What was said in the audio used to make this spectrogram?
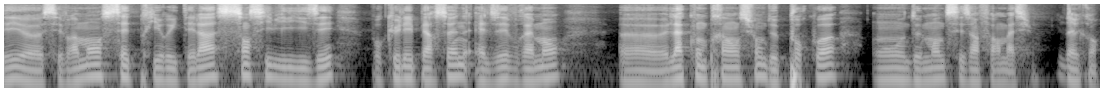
euh, c'est vraiment cette priorité-là, sensibiliser pour que les personnes, elles aient vraiment la compréhension de pourquoi on demande ces informations. D'accord.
